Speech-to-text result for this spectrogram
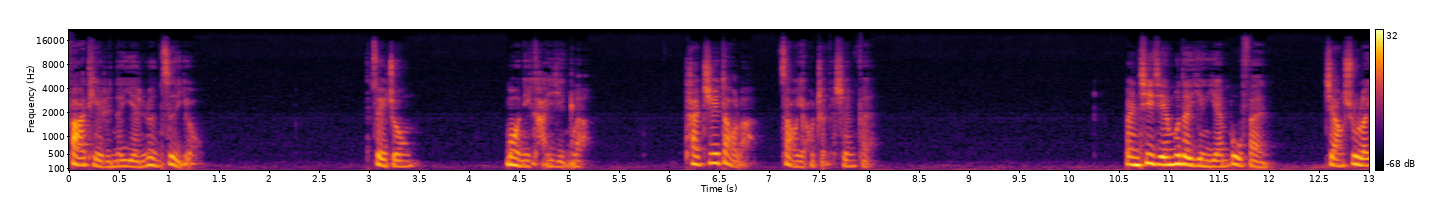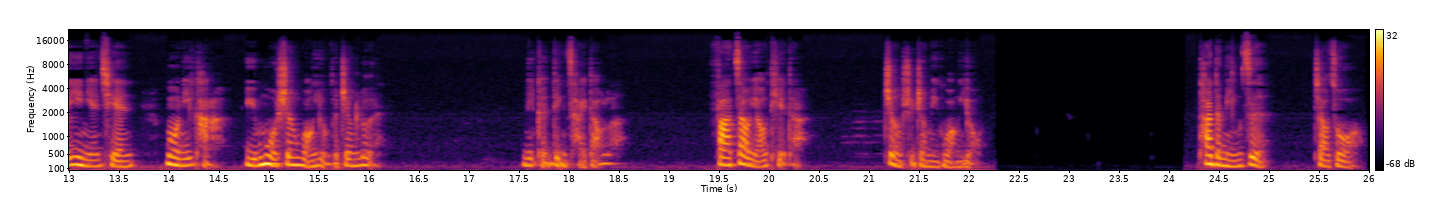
发帖人的言论自由。最终，莫妮卡赢了，她知道了造谣者的身份。本期节目的引言部分，讲述了一年前莫妮卡与陌生网友的争论。你肯定猜到了，发造谣帖的正是这名网友。他的名字叫做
